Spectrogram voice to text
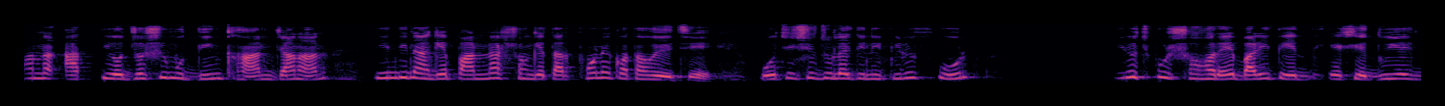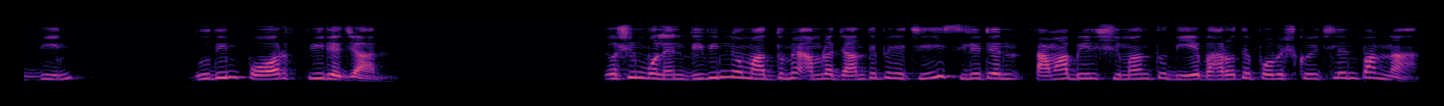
পান্নার আত্মীয় জসিমউদ্দিন খান জানান, তিন দিন আগে পান্নার সঙ্গে তার ফোনে কথা হয়েছে। পঁচিশে জুলাই তিনি পিরোজপুর পিরোজপুর শহরে বাড়িতে এসে দুই একদিন দুদিন পর ফিরে যান। জসিম বলেন, বিভিন্ন মাধ্যমে আমরা জানতে পেরেছি সিলেটের তামাবিল সীমান্ত দিয়ে ভারতে প্রবেশ করেছিলেন পান্না।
